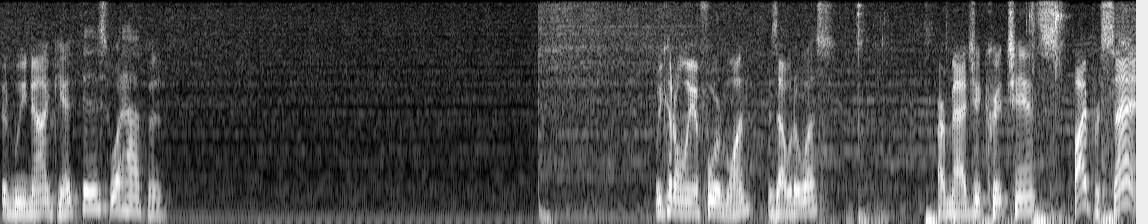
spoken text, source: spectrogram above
Did we not get this? What happened? We could only afford one? Is that what it was? Our magic crit chance? 5%.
